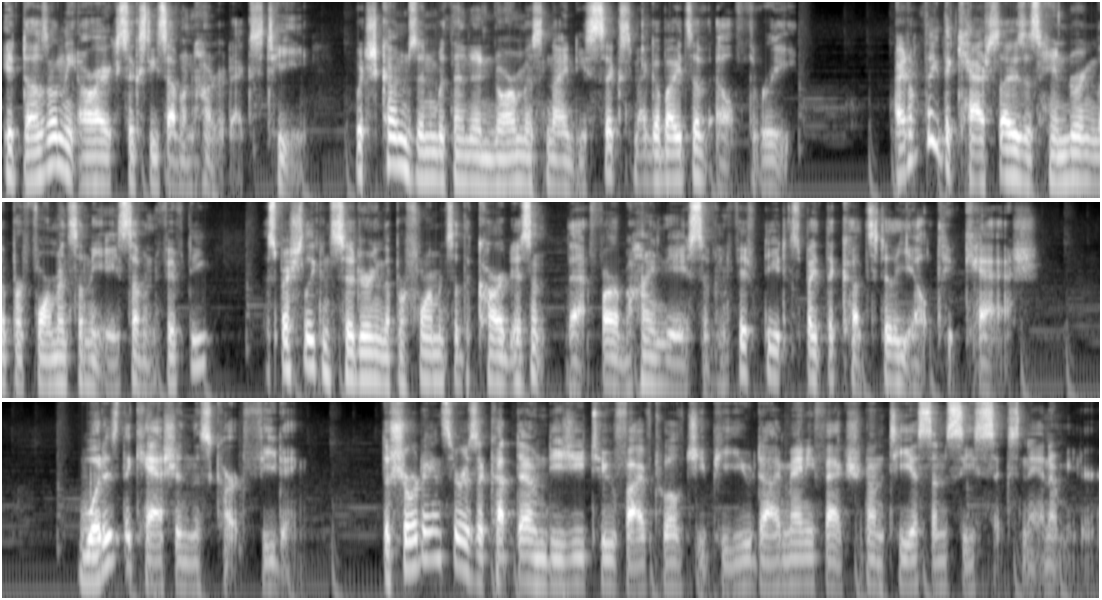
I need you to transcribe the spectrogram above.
it does on the RX 6700 XT, which comes in with an enormous 96 megabytes of L3. I don't think the cache size is hindering the performance on the A750, especially considering the performance of the card isn't that far behind the A750 despite the cuts to the L2 cache. What is the cache in this card feeding? The short answer is a cut down DG2 512 GPU die manufactured on TSMC 6nm.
